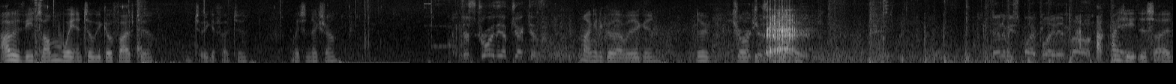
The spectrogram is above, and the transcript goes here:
I have a VTOL. I'm gonna wait until we go 5-2. Until we get 5-2. Wait till next round. Destroy the objective. I'm not gonna go that way again. They're hella Charges people down acquired. Enemy spy plane inbound. there. I, I hate this side.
